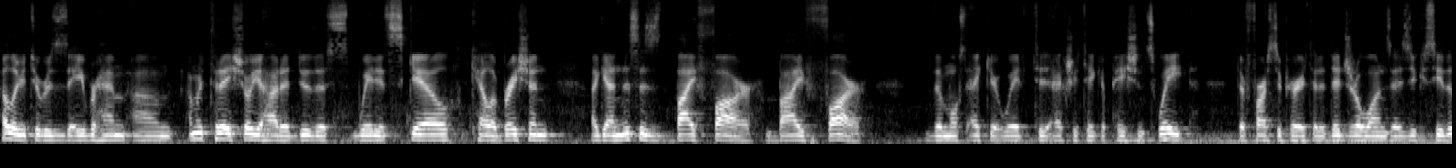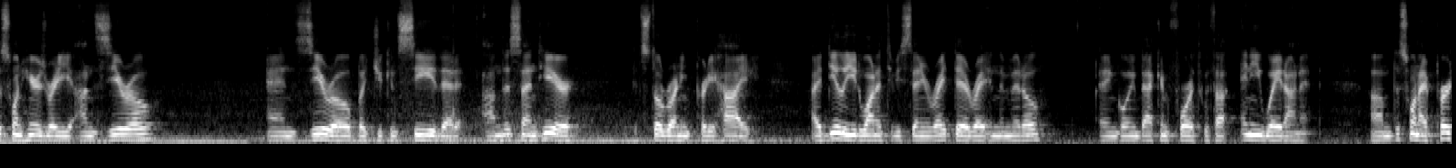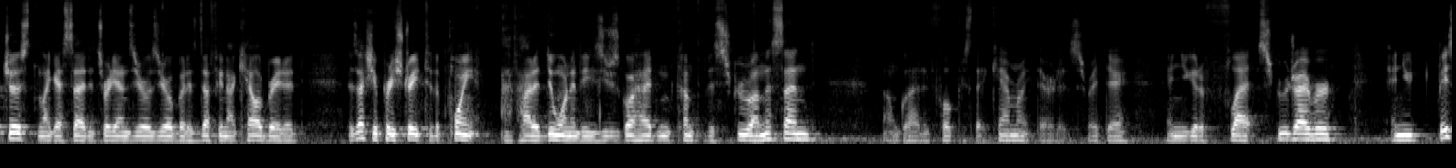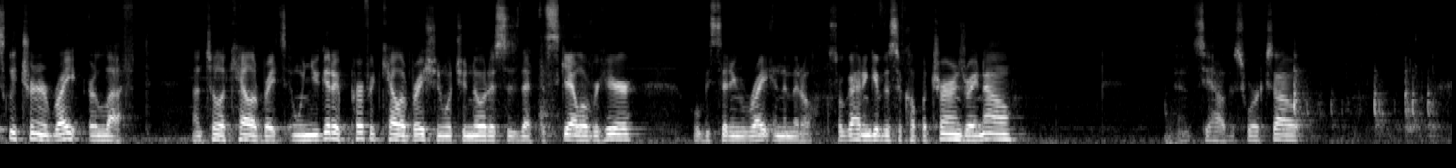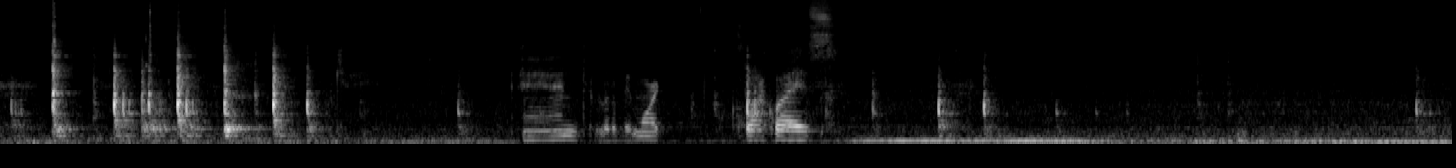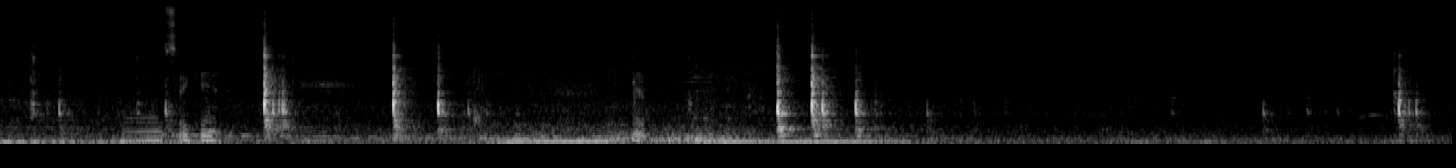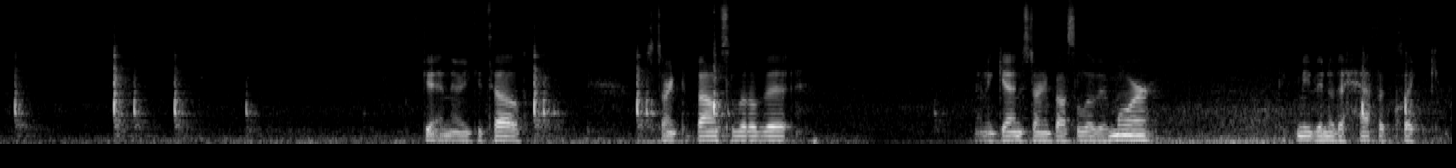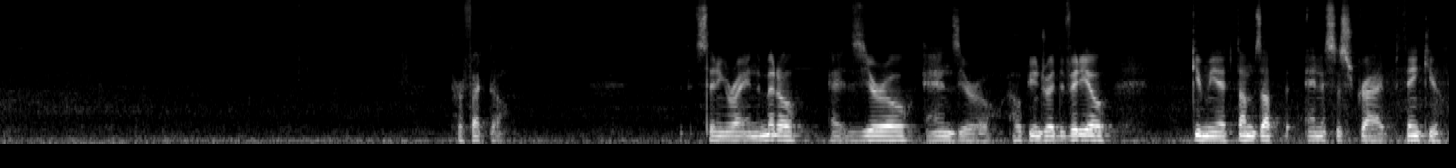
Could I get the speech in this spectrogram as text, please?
Hello YouTubers, this is Abraham. Um, I'm going to today show you how to do this weighted scale calibration. Again, this is by far, by far the most accurate way to actually take a patient's weight. They're far superior to the digital ones. As you can see, this one here is already on zero and zero, but you can see that on this end here, it's still running pretty high. Ideally, you'd want it to be standing right there, right in the middle, and going back and forth without any weight on it. Um, this one I purchased, and like I said, it's already on 0, 0, but it's definitely not calibrated. It's actually pretty straight to the point of how to do one of these. You just go ahead and come to the screw on this end. Um, go ahead and focus that camera. There it is, right there. And you get a flat screwdriver, and you basically turn it right or left until it calibrates. And when you get a perfect calibration, what you notice is that the scale over here will be sitting right in the middle. So go ahead and give this a couple turns right now and see how this works out. And a little bit more clockwise. One second. Yep. It's getting there, you can tell starting to bounce a little bit. And again starting to bounce a little bit more. I think maybe another half a click. Perfecto. It's sitting right in the middle at zero and zero. I hope you enjoyed the video. Give me a thumbs up and a subscribe. Thank you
